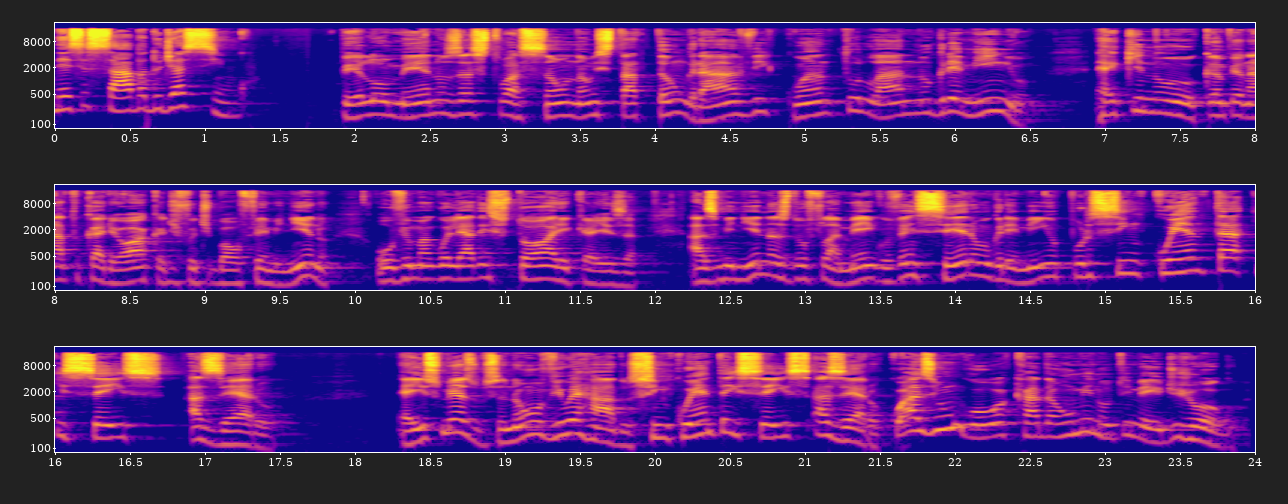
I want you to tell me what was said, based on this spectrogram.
nesse sábado, dia 5 pelo menos a situação não está tão grave quanto lá no Greminho. É que no Campeonato Carioca de Futebol Feminino houve uma goleada histórica, Isa. As meninas do Flamengo venceram o Greminho por 56 a 0. É isso mesmo, você não ouviu errado, 56 a 0, quase um gol a cada um minuto e meio de jogo.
